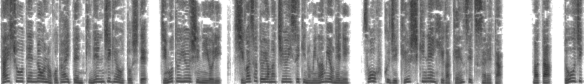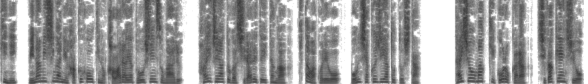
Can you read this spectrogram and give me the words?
大正天皇の御大典記念事業として地元有志により志賀里山中遺跡の南尾根に総福寺旧式年碑が建設された。また、同時期に南滋賀に白宝期の河原や東進祖がある廃寺跡が知られていたが、北はこれを盆釈寺跡とした。大正末期頃から滋賀県主を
